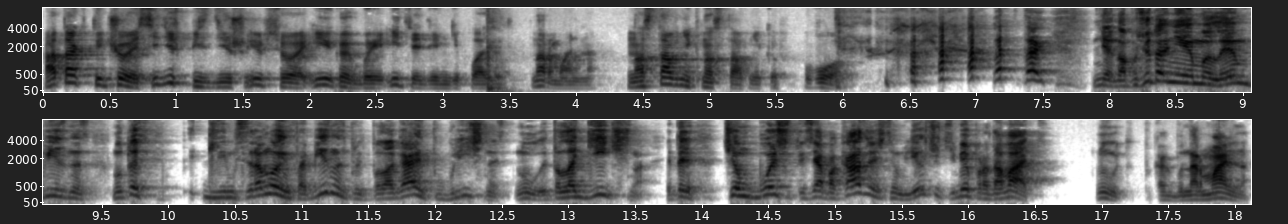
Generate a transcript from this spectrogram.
А так ты что, сидишь, пиздишь, и все, и как бы, и тебе деньги платят. Нормально. Наставник наставников. Вот. Не, ну а почему-то не MLM бизнес? Ну, то есть, все равно инфобизнес предполагает публичность. Ну, это логично. Это чем больше ты себя показываешь, тем легче тебе продавать. Ну, как бы нормально,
